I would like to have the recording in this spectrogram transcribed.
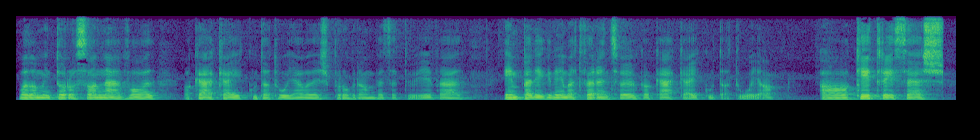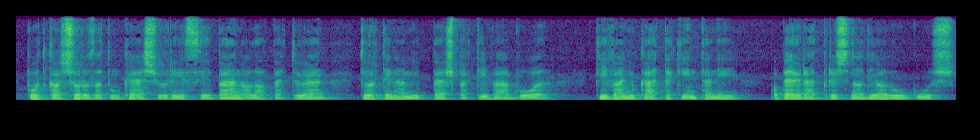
valamint Orosz Annával, a KKI kutatójával és programvezetőjével. Én pedig Német Ferenc vagyok, a KKI kutatója. A kétrészes podcast sorozatunk első részében alapvetően történelmi perspektívából kívánjuk áttekinteni a Belgrád-Pristina dialógus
